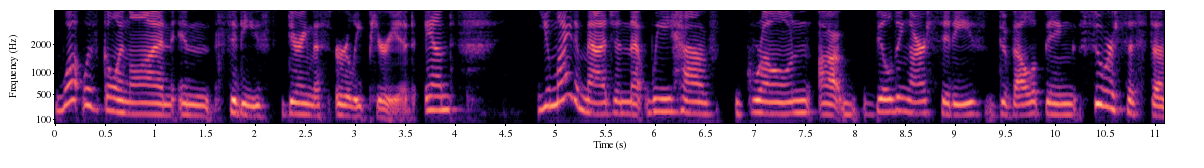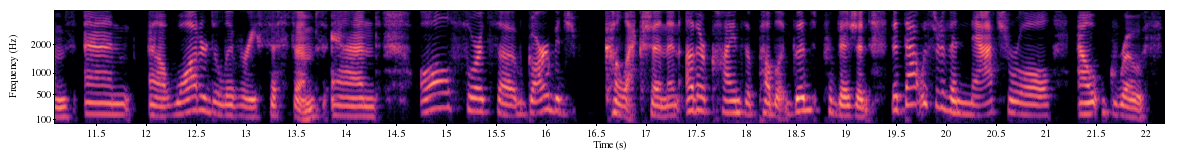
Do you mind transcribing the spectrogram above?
what was going on in cities during this early period. And you might imagine that we have grown uh, building our cities, developing sewer systems and uh, water delivery systems, and all sorts of garbage collection and other kinds of public goods provision that that was sort of a natural outgrowth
